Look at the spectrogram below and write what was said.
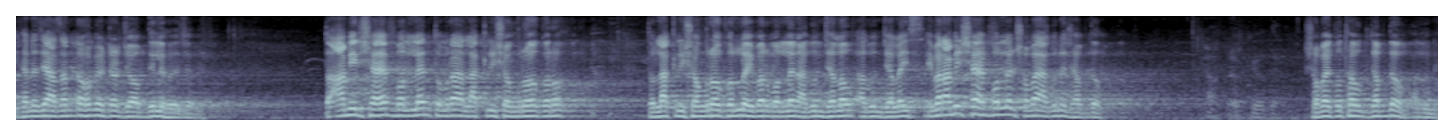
এখানে যে আজানটা হবে ওটার জবাব দিলে হয়ে যাবে। তো আমির সাহেব বললেন তোমরা লাকড়ি সংগ্রহ করো। তো লাকড়ি সংগ্রহ করল, এবার বললেন, আগুন জ্বালাও, আগুন জ্বালাইস। এবার আমির সাহেব বললেন, সবাই আগুনে ঝাঁপ দাও। সবাই কোথাও ঝাঁপ দাও আগুনে।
